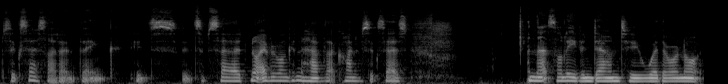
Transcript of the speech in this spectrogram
success. I don't think it's it's absurd. Not everyone can have that kind of success. And that's not even down to whether or not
